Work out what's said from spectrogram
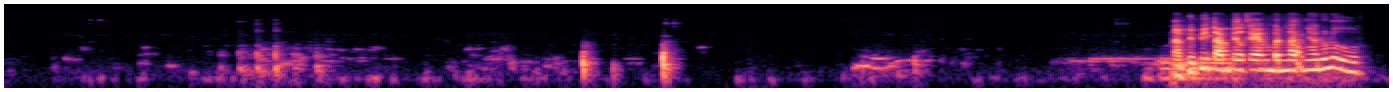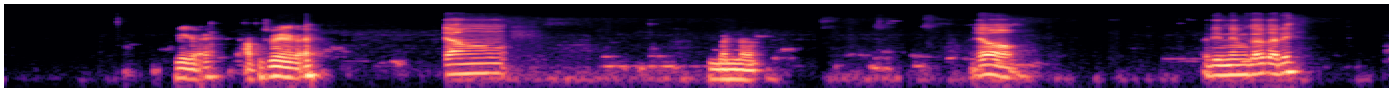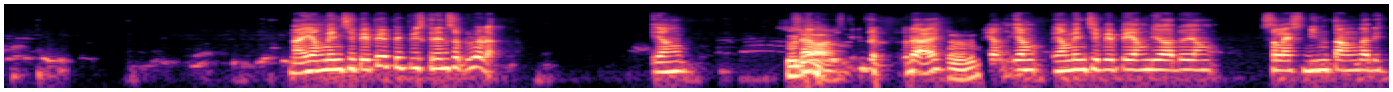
Nah pipi tampil ke yang benarnya dulu Ini kak eh. Hapus aja ya kak eh. yang Benar. Yo. Tadi name ke tadi? Nah, yang main CPP, PP screenshot dulu ada? Yang Sudah. Screenshot? Sudah eh? Belum. Yang yang yang main CPP yang dia ada yang slash bintang tadi.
